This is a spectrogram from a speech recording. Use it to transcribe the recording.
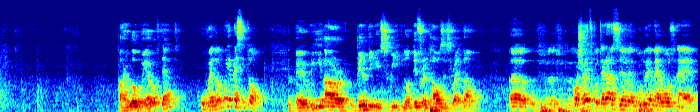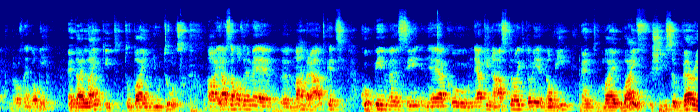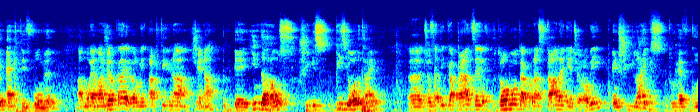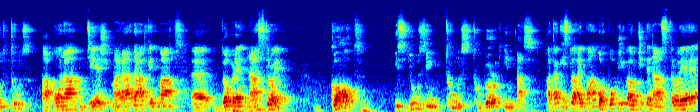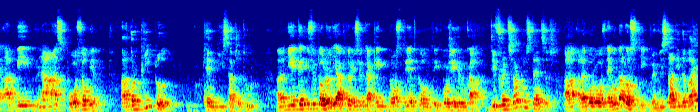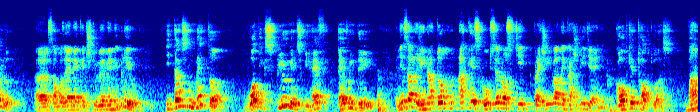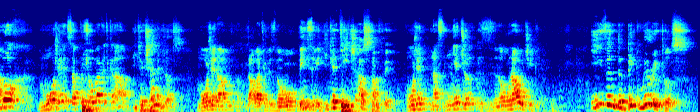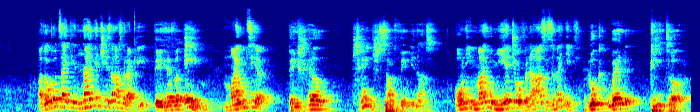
Are you aware of that? Uvedomujeme si to? Uh, we are building in Sweden on different houses right now. E, v- Vo Švedsku teraz e, budujeme rôzne, rôzne domy And I like it to buy new tools. A ja samozrejme e, mám rád, keď kúpim si nejakú, nejaký nástroj, ktorý je nový. And my wife, she's a very active woman. A moja manželka je veľmi aktívna žena. In the house, she is busy all the time. Uh, čo sa týka práce v domu, tak ona stále niečo robí. And she likes to have good tools. A ona tiež má ráda, keď má uh, dobré nástroje. God is using tools to work in us. A takisto aj Pán Boh používa určité nástroje, aby v nás pôsobil. Other people can be such a tool. Niekedy sú to ľudia, ktorí sú takým prostriedkom v tých Božích rukách. Different circumstances. A, alebo rôzne udalosti. When we study the Bible. E, samozrejme, keď študujeme Bibliu. It doesn't matter what experience we have every day. Nezáleží na tom, aké skúsenosti prežívame každý deň. God can talk to us. Pán Boh môže sa prihovárať k nám. He can challenge us. Môže nám dávať znovu výzvy. He can teach us something. Môže nás niečo znovu naučiť. Even the big miracles. A dokonca aj tie najväčšie zázraky they have an aim. majú cieľ. They shall change something in us. Oni majú niečo v nás zmeniť. Look, when Peter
